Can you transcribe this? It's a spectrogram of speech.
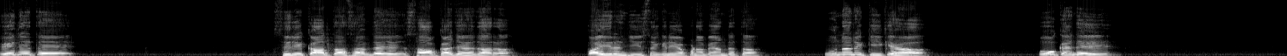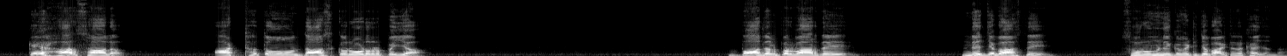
ਇਹਦੇ ਤੇ ਸ੍ਰੀ ਅਕਾਲ ਤਖਤ ਸਾਹਿਬ ਦੇ ਸਾਬਕਾ ਜਹੇਦਾਰ ਭਾਈ ਰਣਜੀਤ ਸਿੰਘ ਨੇ ਆਪਣਾ ਬਿਆਨ ਦਿੱਤਾ। ਉਹਨਾਂ ਨੇ ਕੀ ਕਿਹਾ? ਉਹ ਕਹਿੰਦੇ ਕਿ ਹਰ ਸਾਲ 8 ਤੋਂ 10 ਕਰੋੜ ਰੁਪਈਆ ਬਾਦਲ ਪਰਿਵਾਰ ਦੇ ਨਿੱਜ ਵਾਸਤੇ ਸ਼੍ਰੋਮਣੀ ਕਮੇਟੀ 'ਚ ਬਜਟ ਰੱਖਿਆ ਜਾਂਦਾ।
